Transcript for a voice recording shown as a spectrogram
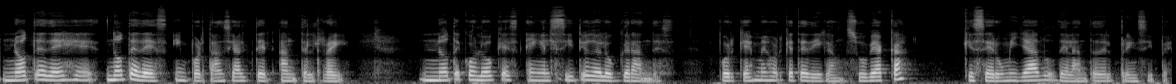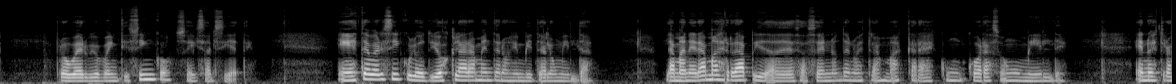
no te dejes, no te des importancia ante el rey. No te coloques en el sitio de los grandes, porque es mejor que te digan, sube acá, que ser humillado delante del príncipe. Proverbios 25, 6 al 7. En este versículo Dios claramente nos invita a la humildad. La manera más rápida de deshacernos de nuestras máscaras es con un corazón humilde. En nuestro,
